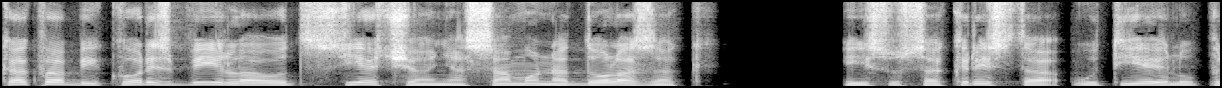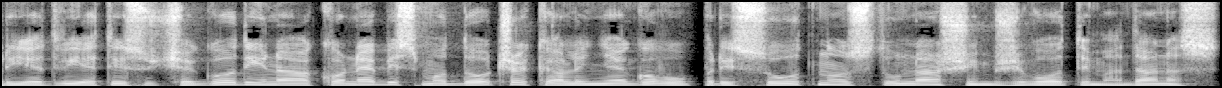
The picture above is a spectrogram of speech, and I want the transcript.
kakva bi korist bila od sjećanja samo na dolazak Isusa Krista u tijelu prije 2000 godina ako ne bismo dočekali njegovu prisutnost u našim životima danas?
